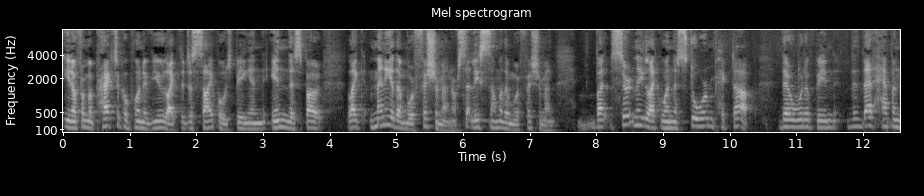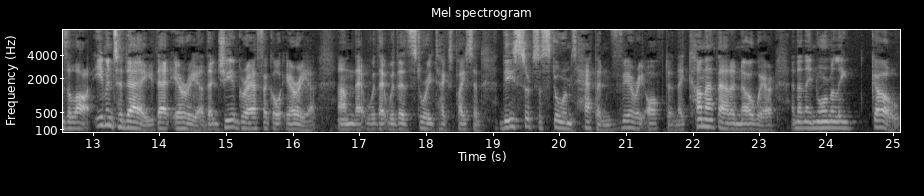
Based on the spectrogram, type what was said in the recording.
you know, from a practical point of view, like the disciples being in, in this boat, like many of them were fishermen, or at least some of them were fishermen. But certainly, like when the storm picked up, there would have been that happens a lot. Even today that area that geographical area um, that that where the story takes place in these sorts of storms happen very often. They come up out of nowhere and then they normally go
